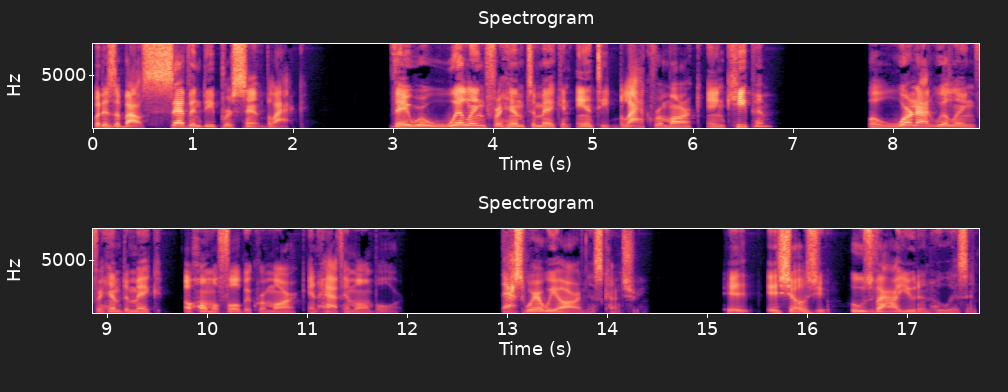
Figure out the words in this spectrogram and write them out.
but is about 70% black. They were willing for him to make an anti black remark and keep him, but we're not willing for him to make a homophobic remark and have him on board. That's where we are in this country. It, it shows you who's valued and who isn't.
